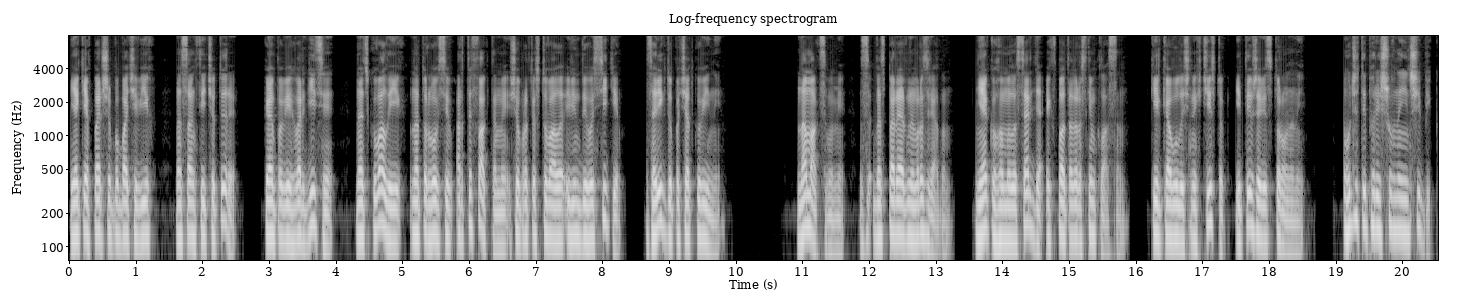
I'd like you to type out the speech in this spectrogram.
Як я вперше побачив їх на санкції 4, кемпові гвардійці нацькували їх на торговців артефактами, що протестували в Індиго Сіті за рік до початку війни. На максимумі, з безперервним розрядом, ніякого милосердя експлуататорським класам, кілька вуличних чисток, і ти вже відсторонений. Отже, ти перейшов на інший бік.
